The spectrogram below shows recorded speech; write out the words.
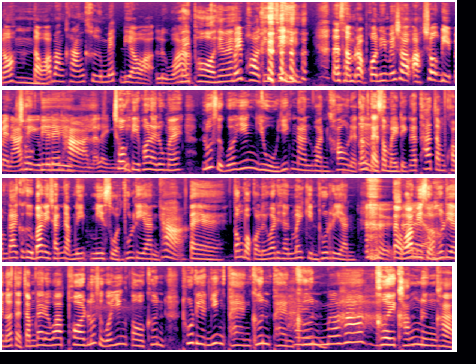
เนาะอืมแต่ว่าบางครั้งคือเม็ดเดียวอะหรือว่าไม่พอใช่ไหมไม่พอจริงๆ แต่สำหรับคนที่ไม่ชอบอะโชคดีไปนะโชคที่ดีไม่ได้ทานอะไรอย่างนี้โชคดีเพราะอะไรรู้ไหมรู้สึกว่ายิ่งอยู่ยิ่งนานวันเข้าเนี่ยตั้งแต่สมัยเด็กนะถ้าจำความได้ก็คือบ้านดิฉันเนี่ยมีมีสวนทุเรียนค่ะแต่ต้องบอกก่อนเลยว่าดิฉันไม่กินทุเรียน แต่ว่ามีสวนทุเรียนเนอะแต่จำได้เลยว่าพอรู้สึกว่ายิ่งโตขึ้น ทุเรียนยิ่งแพงขึ้นแพงแพขึ้นงเมื่อห้าเคยครั้งหนึ่งค่ะ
